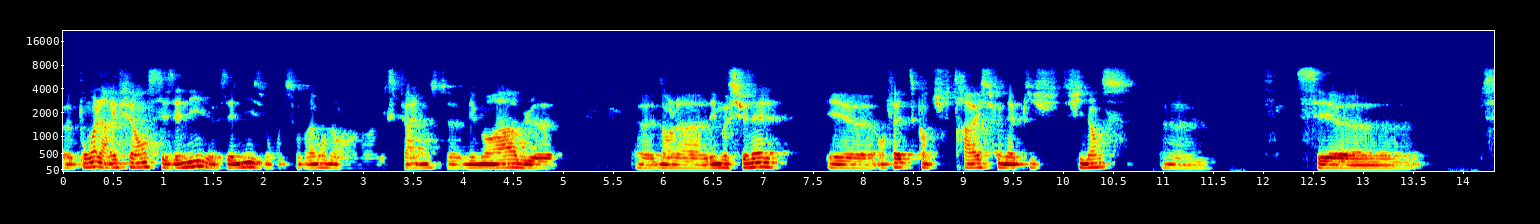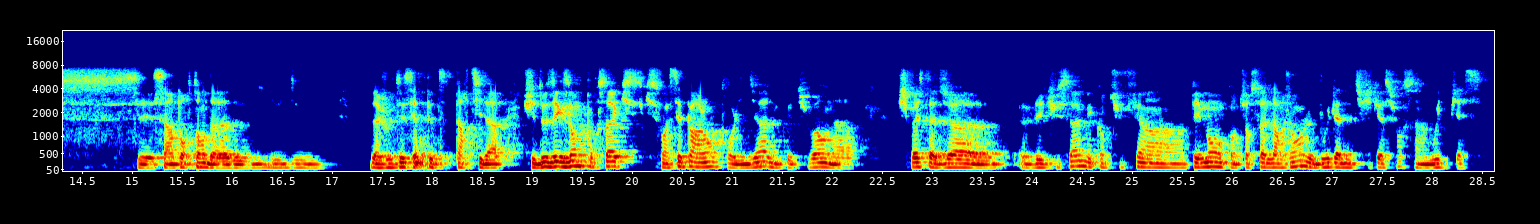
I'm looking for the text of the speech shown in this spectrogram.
Euh, pour moi, la référence, c'est Zenly. Zenly, ils, sont vraiment dans, l'expérience euh, mémorable, euh, dans l'émotionnel. Et en fait, quand tu travailles sur une appli finance, c'est c'est important d'ajouter cette petite partie-là. J'ai deux exemples pour ça qui, qui, sont assez parlants pour Lydia. Donc, tu vois, on a, je sais pas si tu as déjà vécu ça, mais quand tu fais un paiement ou quand tu reçois de l'argent, le bruit de la notification, c'est un bruit de pièce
